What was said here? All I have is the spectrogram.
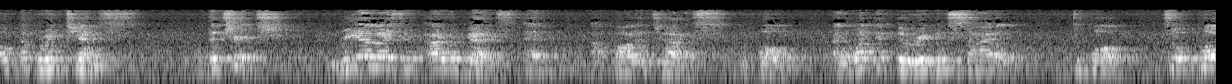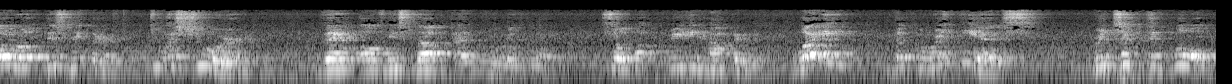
of the Corinthians, the church, realized their arrogance and apologized to Paul and wanted to reconcile to Paul. So Paul wrote this letter to assure them of his love and commitment. So what really happened? Why the Corinthians rejected Paul?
